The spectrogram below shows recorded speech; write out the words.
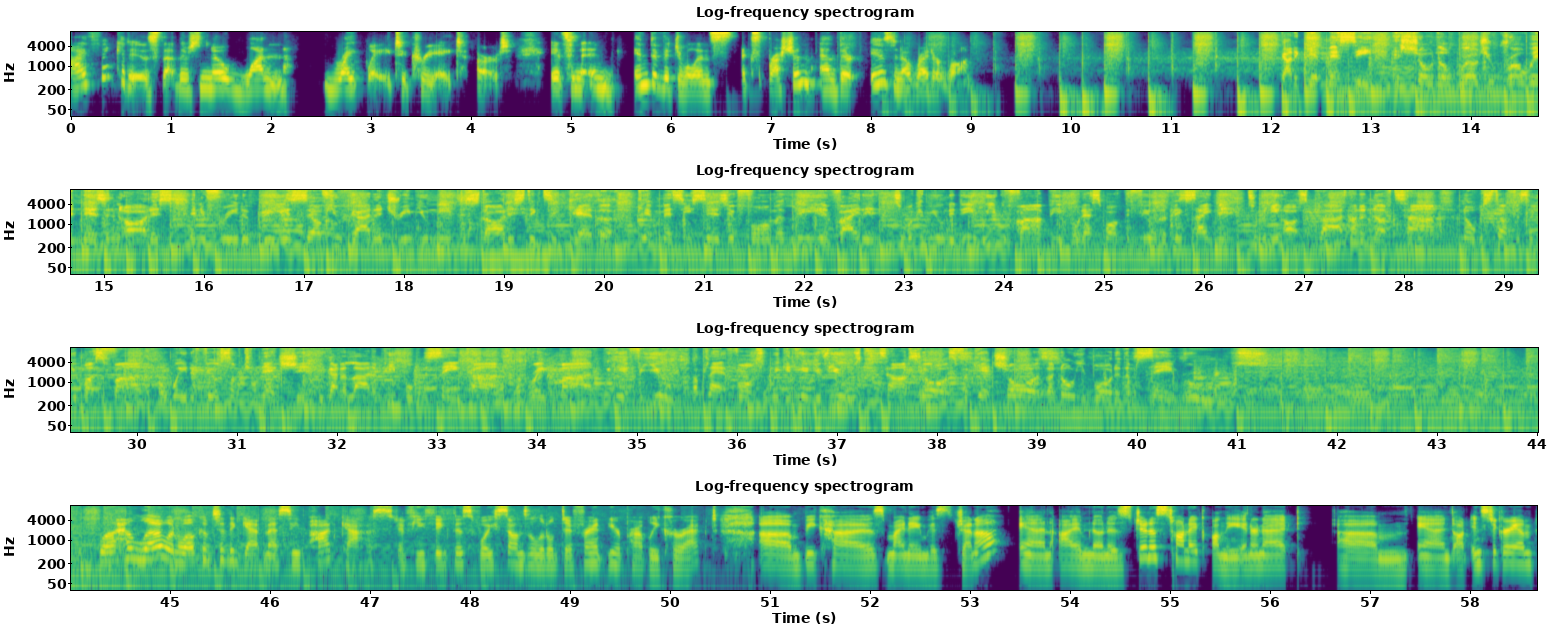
I think it is that there's no one right way to create art. It's an individual expression, and there is no right or wrong. Gotta get messy and show the world you growing as an artist. And you're free to be yourself. You got a dream, you need to start it. Stick together. Get messy says you're formally invited to a community where you can find people that spark the feel of excitement. Too many art supplies, not enough time. No, it's tougher, so you must find a way to feel some connection. We got a lot of people with the same kind, a great mind. We here for you, a platform so we can hear your views. Time's yours, forget chores. I know you bored of them same rules. Well, hello and welcome to the Get Messy podcast. If you think this voice sounds a little different, you're probably correct um, because my name is Jenna and I am known as Jenna's Tonic on the internet um, and on Instagram.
